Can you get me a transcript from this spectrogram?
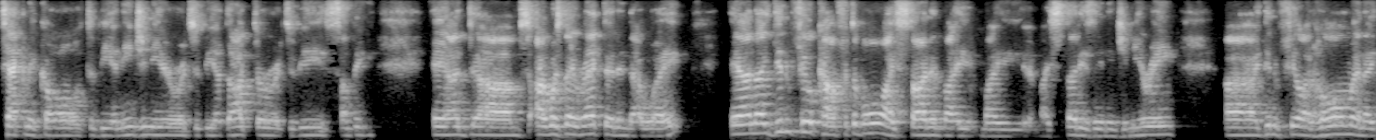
technical, to be an engineer or to be a doctor or to be something. And um, so I was directed in that way. And I didn't feel comfortable. I started my, my, my studies in engineering. Uh, I didn't feel at home and I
